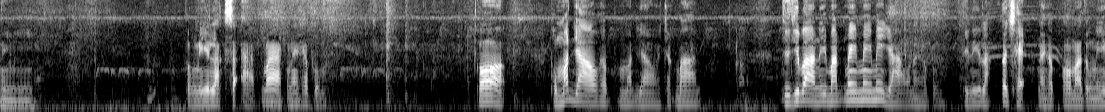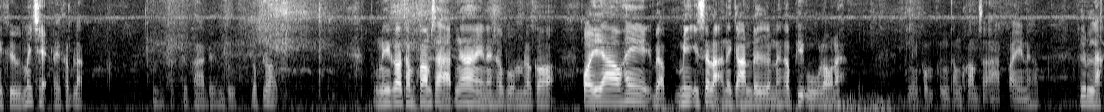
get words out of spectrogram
นี่ตรงนี้หลักสะอาดมากนะครับผม ก็ ผมมัดยาวครับผมมัดยาวจากบ้านที่ที่บ้านนี่มัดไม่ไม่ไม่ยาวนะครับผมทีนี้หลักก็แฉะนะครับ พอมาตรงนี้คือไม่แฉะเลยครับหลักนี่ครับจะพาเดินดูรอบๆ ตรงนี้ก็ทำความสะอาดง่ายนะครับ ผมแล้วก็ปล่อยยาวให้แบบมีอิสระในการเดินนะครับพี่อูเรานะอันนี้ผมเพิ่งทำความสะอาดไปนะครับ คือหลัก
